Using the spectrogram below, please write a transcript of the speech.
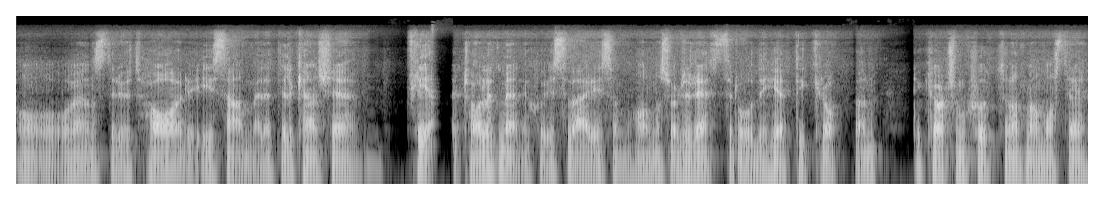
och vänsterut har i samhället, eller kanske flertalet människor i Sverige som har någon sorts rättsrådighet i kroppen. Det är klart som sjutton att man måste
